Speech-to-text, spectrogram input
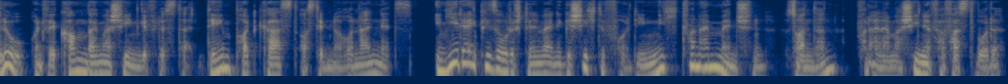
Hallo und willkommen bei Maschinengeflüster, dem Podcast aus dem neuronalen Netz. In jeder Episode stellen wir eine Geschichte vor, die nicht von einem Menschen, sondern von einer Maschine verfasst wurde.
